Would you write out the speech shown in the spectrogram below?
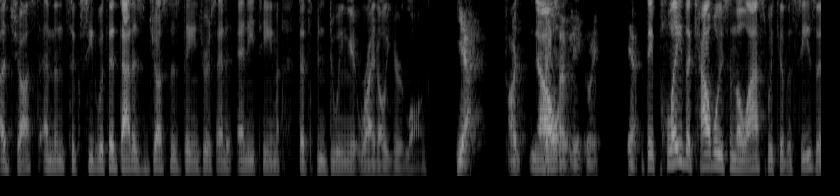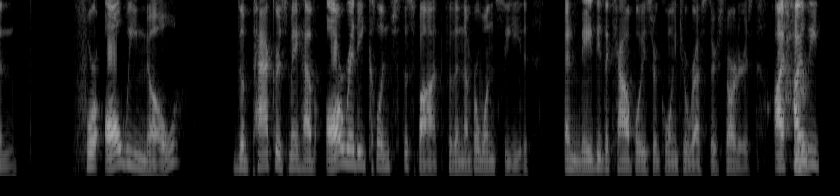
adjust, and then succeed with it, that is just as dangerous as any team that's been doing it right all year long. yeah, I, Now- I totally agree. Yeah. They play the Cowboys in the last week of the season. For all we know, the Packers may have already clinched the spot for the number one seed, and maybe the Cowboys are going to rest their starters. I Hmm. highly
